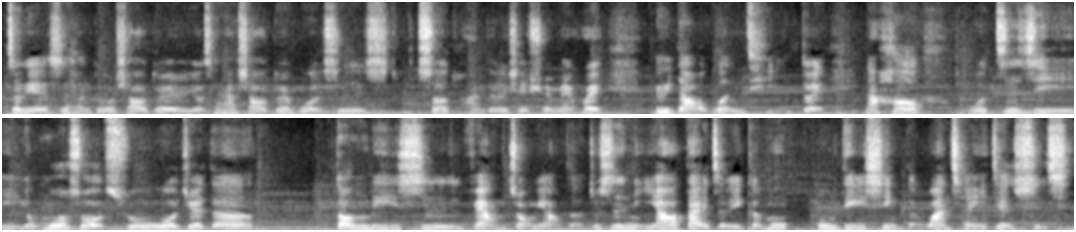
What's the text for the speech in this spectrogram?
这个也是很多校队有参加校队或者是社团的一些学妹会遇到问题，对。然后我自己有摸索出，我觉得动力是非常重要的，就是你要带着一个目目的性的完成一件事情。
